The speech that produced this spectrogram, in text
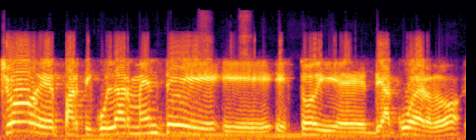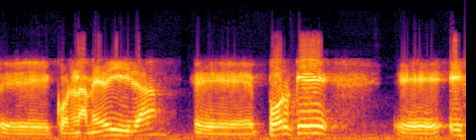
yo eh, particularmente eh, estoy eh, de acuerdo con la medida porque es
